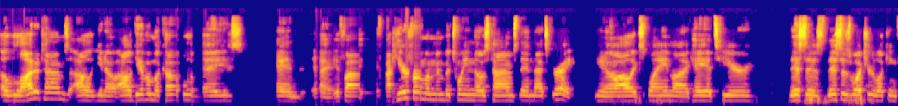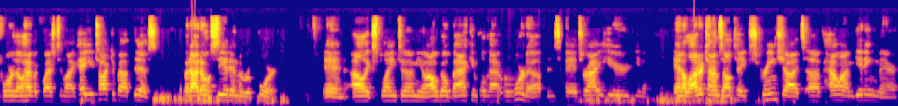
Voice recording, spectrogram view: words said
a lot of times, I'll you know I'll give them a couple of days, and uh, if I if I hear from them in between those times, then that's great. You know, I'll explain like, hey, it's here. This is this is what you're looking for. They'll have a question like, hey, you talked about this but I don't see it in the report. And I'll explain to them, you know, I'll go back and pull that report up and say it's right here, you know. And a lot of times I'll take screenshots of how I'm getting there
